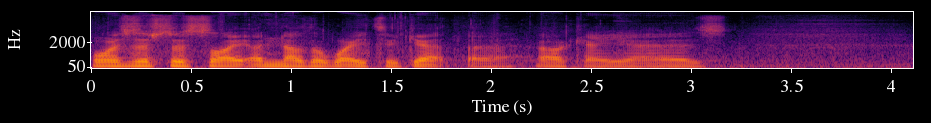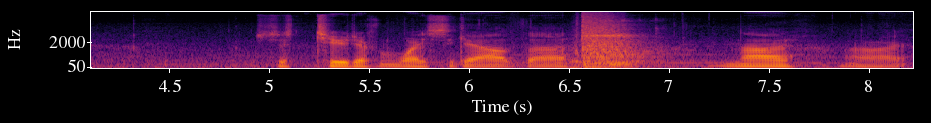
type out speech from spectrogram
Or is this just like another way to get there? Okay, yeah, it is. Just two different ways to get out there. No? Alright.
